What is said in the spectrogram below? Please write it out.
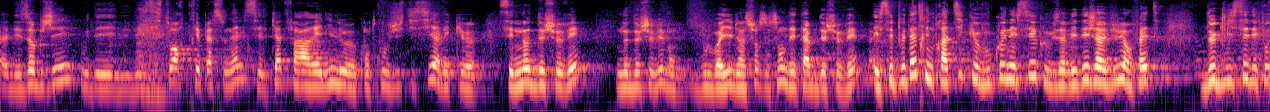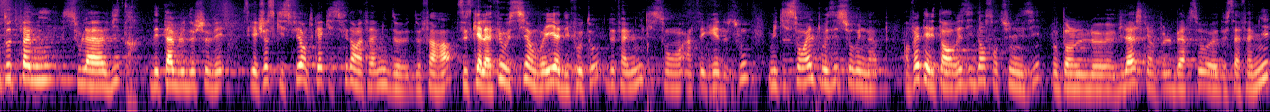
euh, objets ou des, histoires très personnelles. C'est le cas de Fararelli qu'on trouve juste ici avec euh, ses notes de chevet. Notes de chevet, bon, vous le voyez bien sûr, ce sont des tables de chevet. Et c'est peut-être une pratique que vous connaissez, que vous avez déjà vue en fait, de glisser des photos de famille sous la vitre des tables de chevet. C'est quelque chose qui se fait, en tout cas qui se fait dans la famille de, de Farah. C'est ce qu'elle a fait aussi, envoyer à des photos de famille qui sont intégrées dessous, mais qui sont elles posées sur une nappe. En fait, elle était en résidence en Tunisie, donc dans le village qui est un peu le berceau euh, de sa famille,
